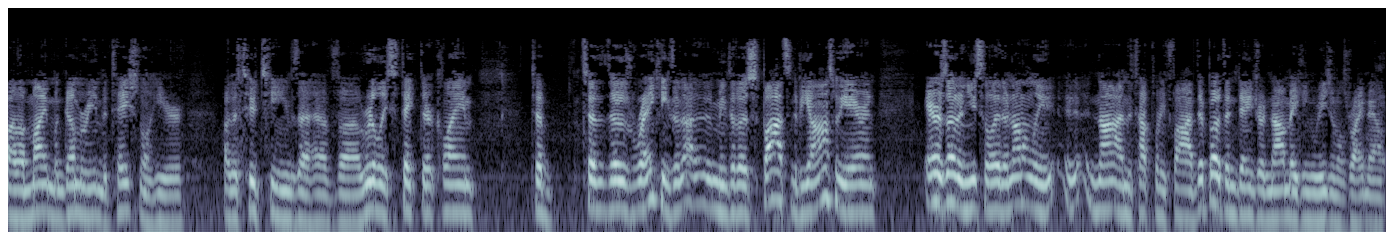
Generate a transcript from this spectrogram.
are the Mike Montgomery Invitational here are the two teams that have uh, really staked their claim to to those rankings and I mean to those spots. And to be honest with you, Aaron, Arizona and UCLA they're not only uh, not in the top 25, they're both in danger of not making regionals right now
